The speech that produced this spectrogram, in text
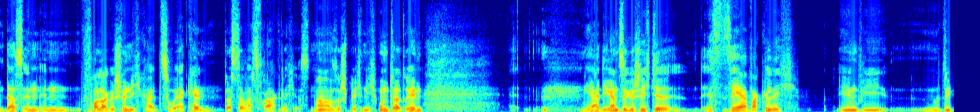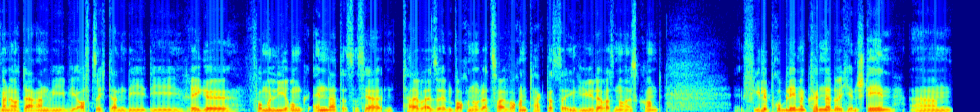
das in, in voller Geschwindigkeit zu erkennen, dass da was fraglich ist. Ne? Also sprich nicht runterdrehen. Ja, die ganze Geschichte ist sehr wackelig. Irgendwie sieht man auch daran, wie, wie oft sich dann die, die Regelformulierung ändert. Das ist ja teilweise im Wochen- oder Zwei-Wochen-Takt, dass da irgendwie wieder was Neues kommt. Viele Probleme können dadurch entstehen. Ähm,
